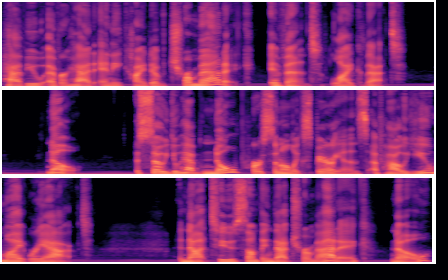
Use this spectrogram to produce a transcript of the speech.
Have you ever had any kind of traumatic event like that? No. So you have no personal experience of how you might react. Not to something that traumatic, no.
